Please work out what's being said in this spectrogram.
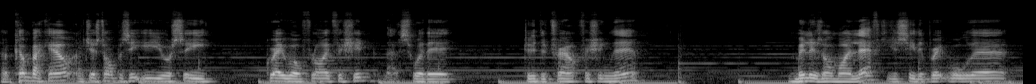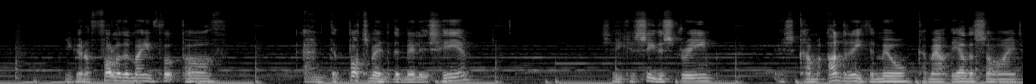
So come back out and just opposite you you'll see Greywell fly fishing. That's where they're do the trout fishing there. Mill is on my left, you see the brick wall there. You're going to follow the main footpath and the bottom end of the mill is here. So you can see the stream. It's come underneath the mill, come out the other side,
